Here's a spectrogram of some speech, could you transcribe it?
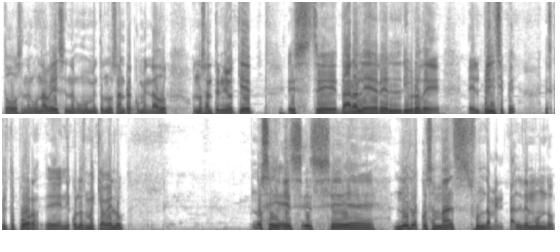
todos en alguna vez, en algún momento nos han recomendado o nos han tenido que este, dar a leer el libro de El Príncipe, escrito por eh, Nicolás Maquiavelo. No sé, es, es eh, no es la cosa más fundamental del mundo,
